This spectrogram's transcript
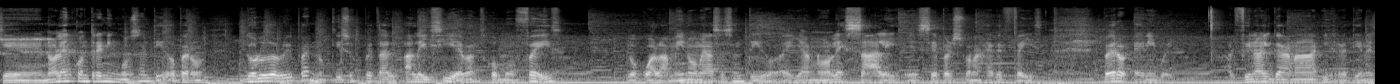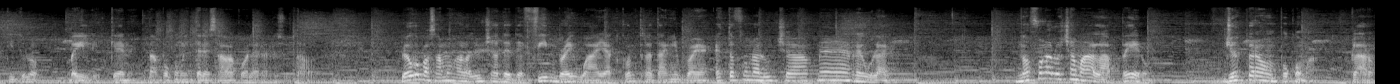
que no la encontré en ningún sentido, pero WWE pues nos quiso respetar a Lacey Evans como face, lo cual a mí no me hace sentido, ella no le sale ese personaje de face, pero anyway, al final gana y retiene el título Bailey, que tampoco me interesaba cuál era el resultado. Luego pasamos a la lucha de The Finn Bray Wyatt contra Daniel Bryan. Esto fue una lucha eh, regular. No fue una lucha mala, pero yo esperaba un poco más. Claro,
